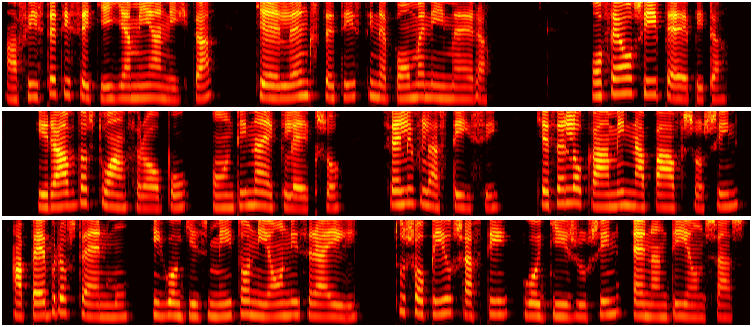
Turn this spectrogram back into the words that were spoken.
Αφήστε τις εκεί για μία νύχτα και ελέγξτε τις την επόμενη ημέρα. Ο Θεός είπε έπειτα «Η ράβδος του ανθρώπου, όντι να εκλέξω, θέλει βλαστήσει και θέλω κάμει να παύσωσιν απέμπροσθεν μου οι γογγισμοί των ιών Ισραήλ, τους οποίους αυτοί γογγίζουσιν εναντίον σας.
